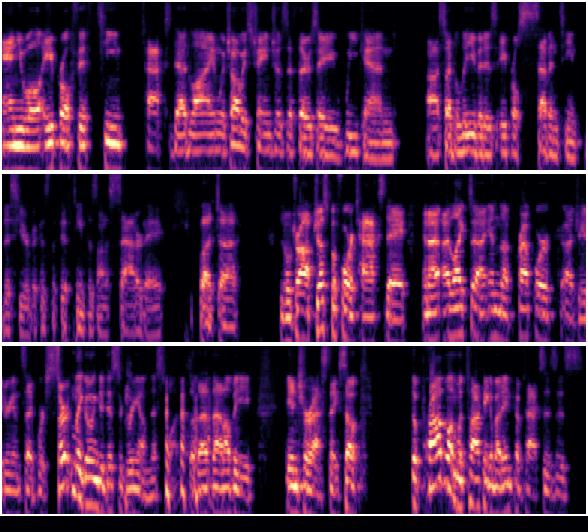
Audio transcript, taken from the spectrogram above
annual april 15th tax deadline which always changes if there's a weekend uh, so I believe it is April 17th this year because the 15th is on a Saturday. But uh, It'll drop just before tax day. And I, I liked uh, in the prep work, uh, Jadrian said, we're certainly going to disagree on this one. So that, that'll be interesting. So the problem with talking about income taxes is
